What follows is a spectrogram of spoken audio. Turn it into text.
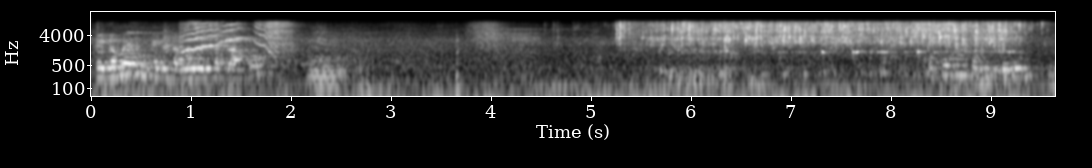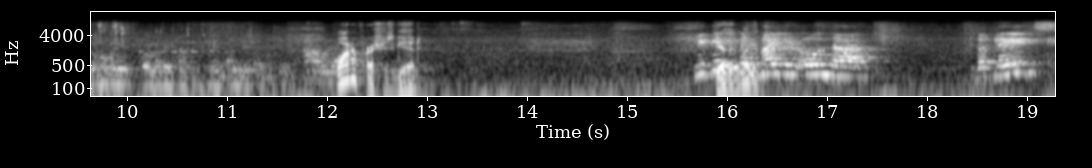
Kaya gamay, ang kayo tanganan sa plako. Mm. Okay lang sa bibili. Doon ko may ko na rin ang sinatandi sa mga. Ah, wala. Water pressure's good. Maybe Yeah, you like can it. buy your own the the plates.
